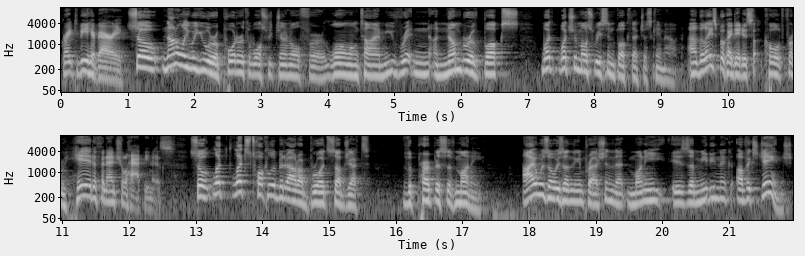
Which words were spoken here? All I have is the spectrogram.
Great to be here, Barry. So, not only were you a reporter at the Wall Street Journal for a long, long time, you've written a number of books. What, what's your most recent book that just came out? Uh, the latest book I did is called From Here to Financial Happiness. So, let, let's talk a little bit about our broad subject the purpose of money. I was always under the impression that money is a medium of exchange.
